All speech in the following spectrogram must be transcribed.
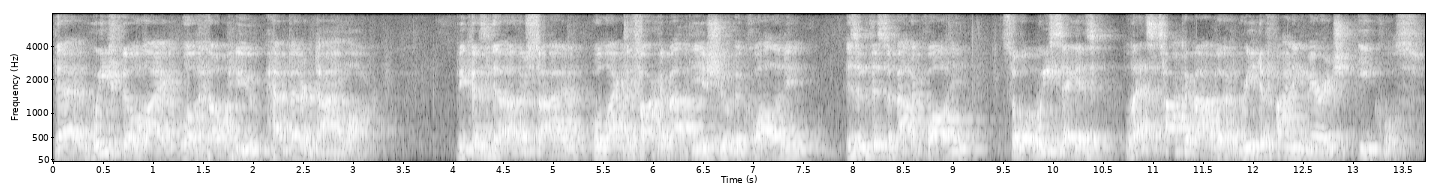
that we feel like will help you have better dialogue. Because the other side will like to talk about the issue of equality. Isn't this about equality? So what we say is, let's talk about what redefining marriage equals.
